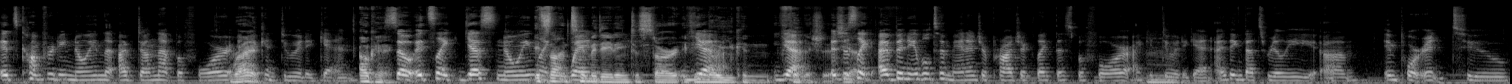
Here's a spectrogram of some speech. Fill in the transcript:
It's comforting knowing that I've done that before and I can do it again. Okay. So it's like yes, knowing It's like not when intimidating to start if Yeah. you know you can yeah, finish it. it's just Yeah. like I've been able to manage a project like this before. I can do Mhm. it again. I think that's really um, important to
